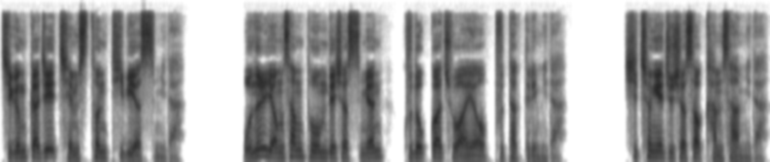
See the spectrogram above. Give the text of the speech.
지금까지 잼스톤 TV였습니다. 오늘 영상 도움되셨으면 구독과 좋아요 부탁드립니다. 시청해주셔서 감사합니다.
